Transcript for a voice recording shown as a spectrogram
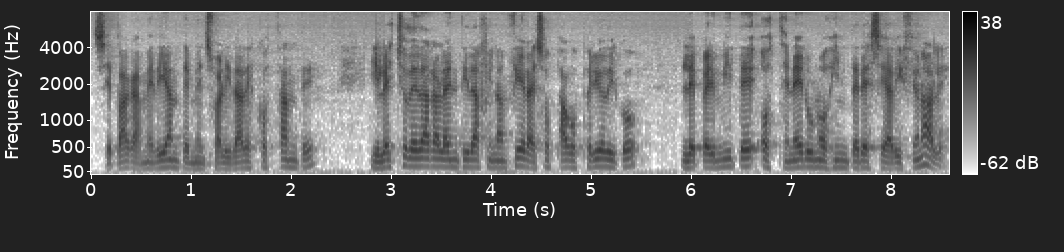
se paga mediante mensualidades constantes y el hecho de dar a la entidad financiera esos pagos periódicos le permite obtener unos intereses adicionales.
